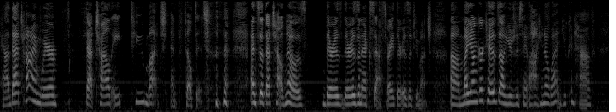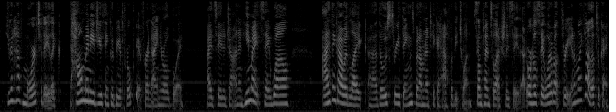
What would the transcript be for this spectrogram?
had that time where that child ate too much and felt it. and so that child knows there is there is an excess, right? There is a too much. Um, my younger kids, I'll usually say, "Oh, you know what? You can have you can have more today. Like, how many do you think would be appropriate for a nine year old boy?" I'd say to John, and he might say, "Well, I think I would like uh, those three things, but I'm going to take a half of each one." Sometimes he'll actually say that, or he'll say, "What about three? And I'm like, "Yeah, that's okay."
